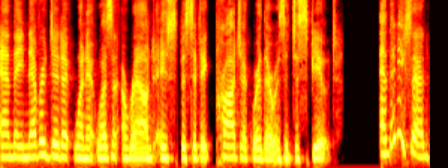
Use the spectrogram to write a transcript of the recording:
And they never did it when it wasn't around a specific project where there was a dispute. And then he said,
